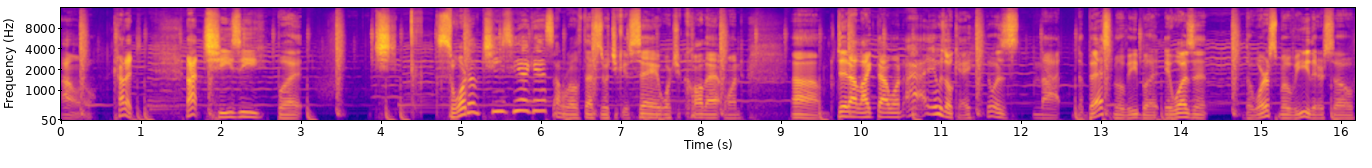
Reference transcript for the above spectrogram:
I don't know, kind of not cheesy, but sort of cheesy, I guess. I don't know if that's what you could say, what you call that one. Um, did I like that one? I, it was okay. It was not the best movie, but it wasn't the worst movie either. So,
